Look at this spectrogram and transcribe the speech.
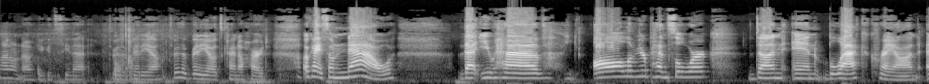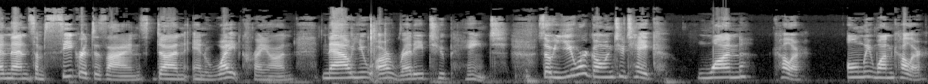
I don't know if you can see that through the video. Through the video, it's kind of hard. Okay, so now that you have all of your pencil work, done in black crayon and then some secret designs done in white crayon. Now you are ready to paint. So you are going to take one color, only one color,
